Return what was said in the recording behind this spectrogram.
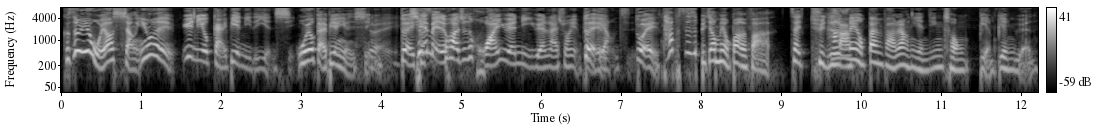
可是因为我要想，因为因为你有改变你的眼型。我有改变眼型，对对，切可是眉的话就是还原你原来双眼皮的样子。对，他是是比较没有办法再去拉他没，有办法让眼睛从扁变圆，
